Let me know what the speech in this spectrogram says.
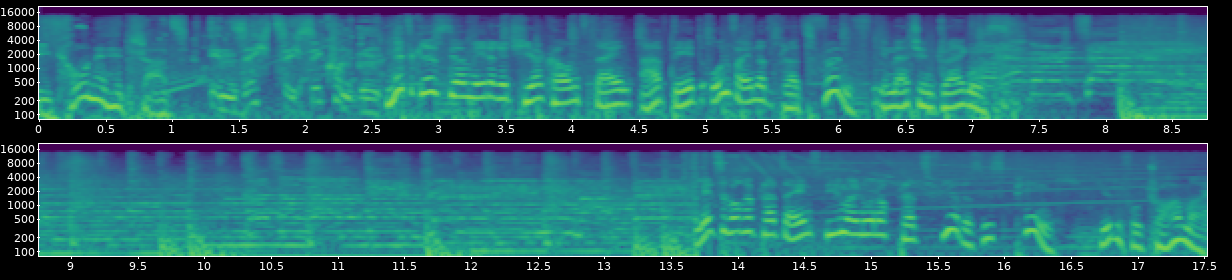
Die Krone-Hitcharts in 60 Sekunden. Mit Christian Mederich hier kommt dein Update. Unverändert Platz 5, Imagine Dragons. Letzte Woche Platz 1, diesmal nur noch Platz 4, das ist Pink. Beautiful Trauma.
